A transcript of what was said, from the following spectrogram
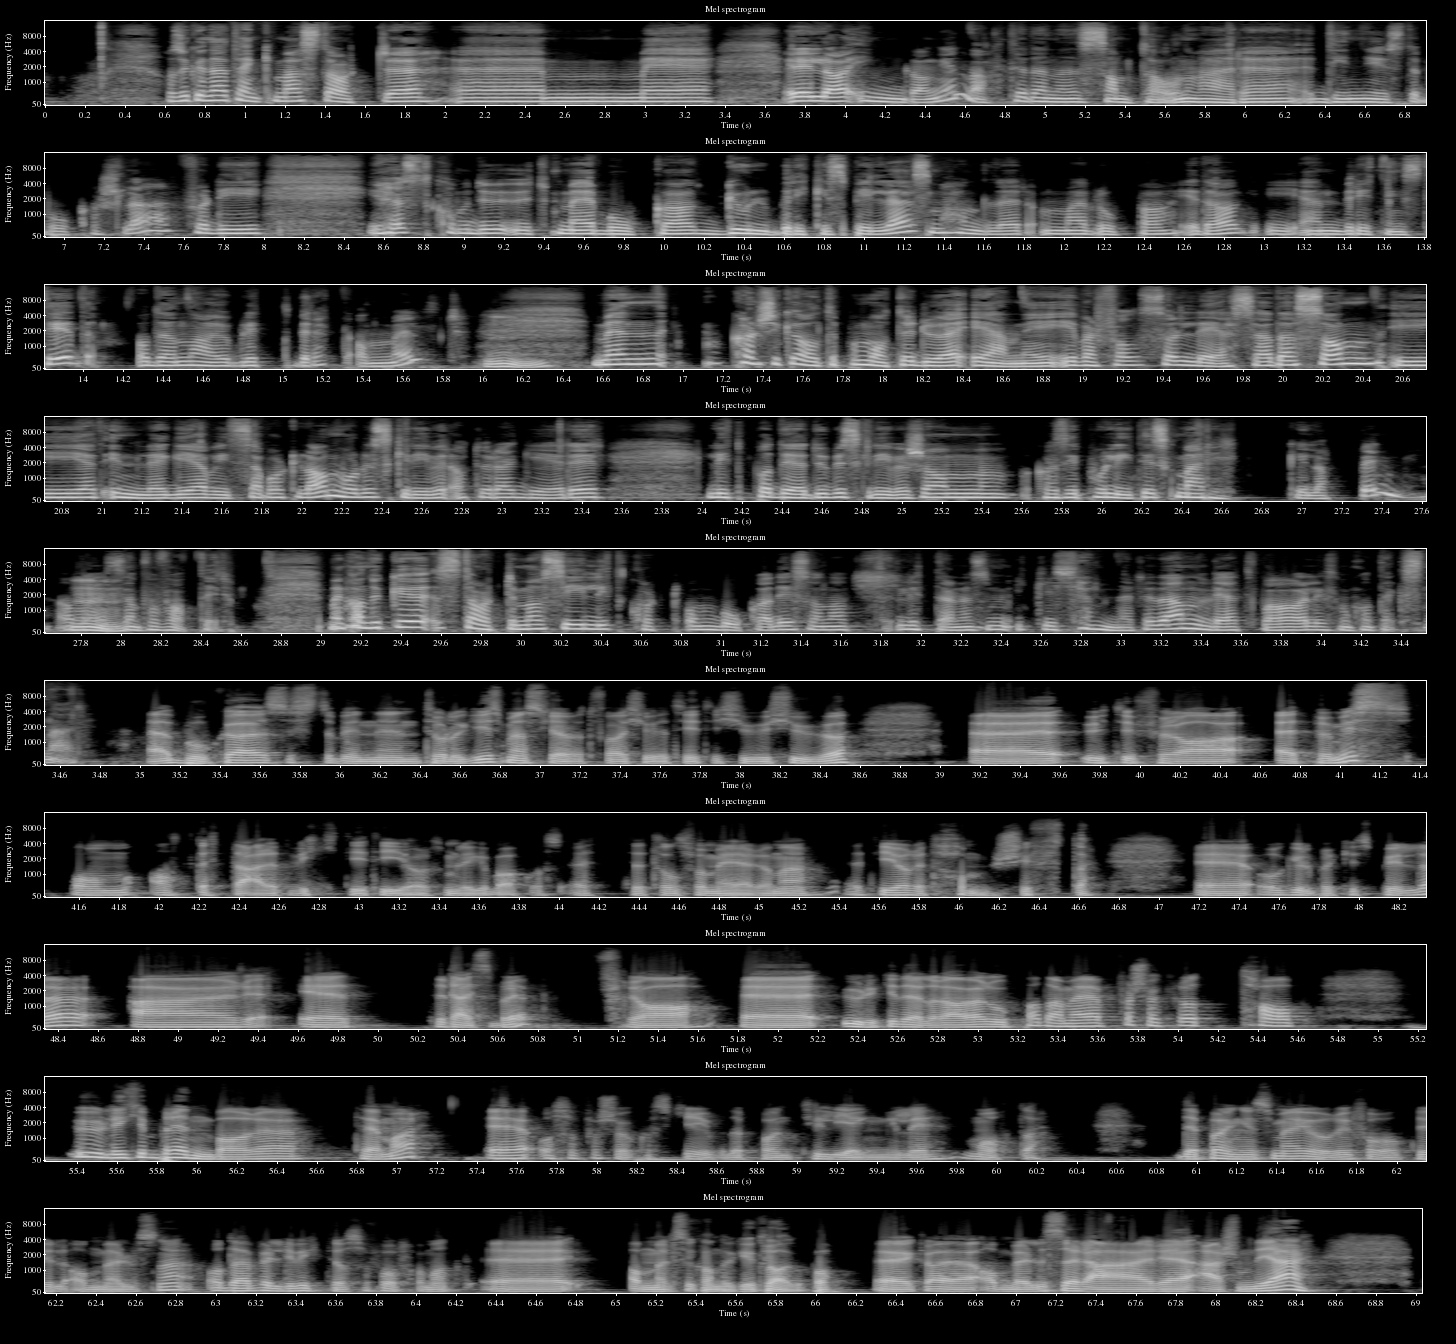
Og så kunne jeg tenke meg å starte eh, med Eller la inngangen da, til denne samtalen være din nyeste bok, Asle. Fordi i høst kom du ut med boka 'Gullbrikkespillet', som handler om Europa i dag i en brytningstid. Og den har jo blitt bredt anmeldt. Mm. Men kanskje ikke alltid på måter du er enig i. I hvert fall så leser jeg deg sånn i et innlegg i avisa Vårt Land, hvor du skriver at du reagerer litt på det du beskriver som si, politisk merke merkelapping av deg mm. som forfatter. Men kan du ikke starte med å si litt kort om boka di, sånn at lytterne som ikke kjenner til den, vet hva liksom, konteksten er? Boka er siste bind i en teologi som jeg har skrevet fra 2010 til 2020, uh, ut ifra et premiss om at dette er et viktig tiår som ligger bak oss. Et transformerende tiår, et hamskifte. Uh, og Gullbrikkespillet er et reisebrev fra uh, ulike deler av Europa, der vi forsøker å ta opp ulike brennbare temaer, eh, og så forsøke å skrive det på en tilgjengelig måte. Det poenget som jeg gjorde i forhold til anmeldelsene, og det er veldig viktig også å få fram at eh, anmeldelser kan du ikke klage på. Eh, anmeldelser er, er, som de er.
